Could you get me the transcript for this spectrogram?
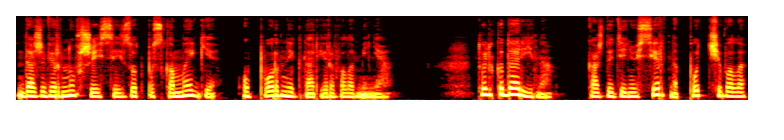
Даже вернувшаяся из отпуска Мэгги упорно игнорировала меня. Только Дарина каждый день усердно подчивала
